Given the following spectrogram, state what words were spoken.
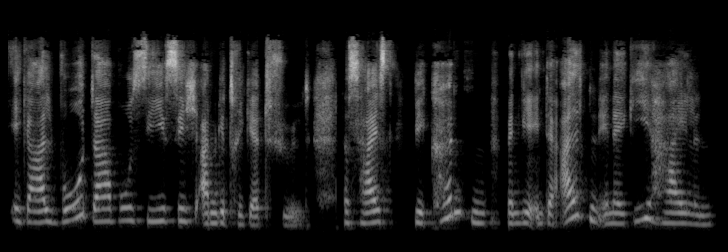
egal wo, da wo sie sich angetriggert fühlt. Das heißt, wir könnten, wenn wir in der alten Energie heilen,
